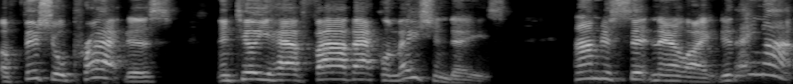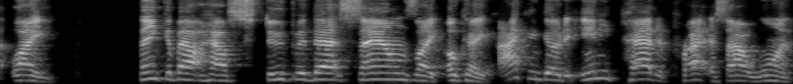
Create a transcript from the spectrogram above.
official practice until you have five acclimation days and i'm just sitting there like do they not like think about how stupid that sounds. Like, okay, I can go to any padded practice I want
